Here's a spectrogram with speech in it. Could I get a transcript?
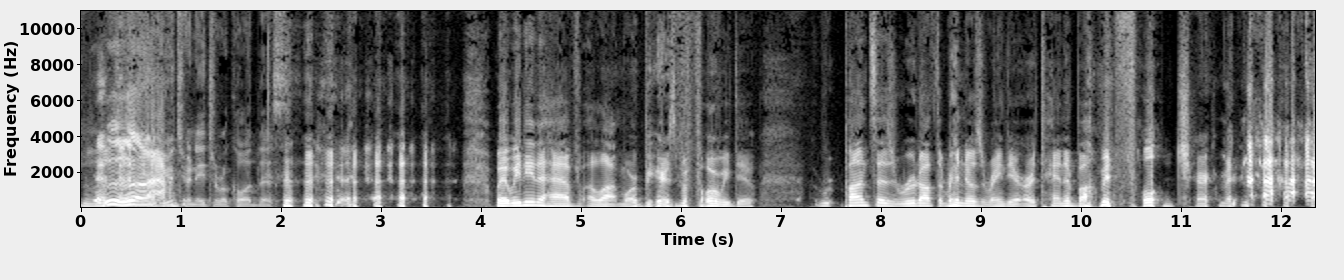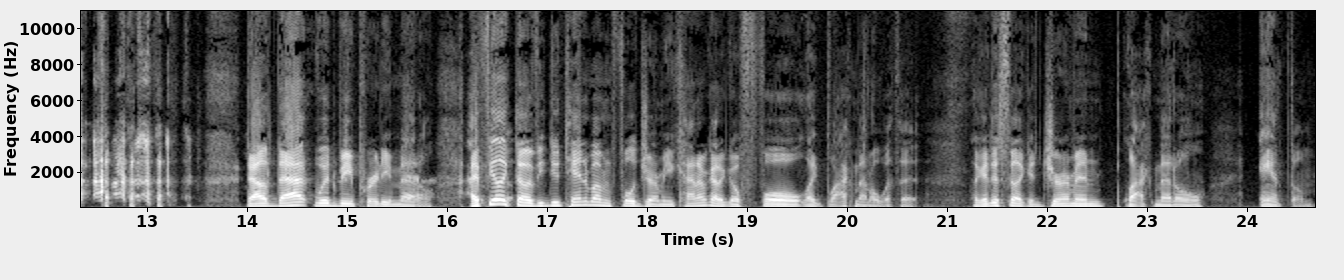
you two need to record this. Wait, we need to have a lot more beers before we do. R- Pun says Rudolph the Red-Nosed Reindeer or Tannenbaum in full German. Now that would be pretty metal. I feel like though, if you do Tannenbaum in full German, you kind of got to go full like black metal with it. Like I just feel like a German black metal anthem,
